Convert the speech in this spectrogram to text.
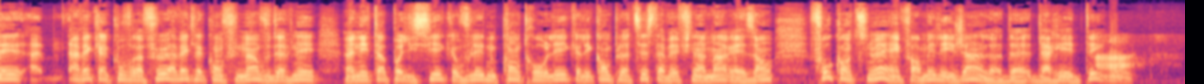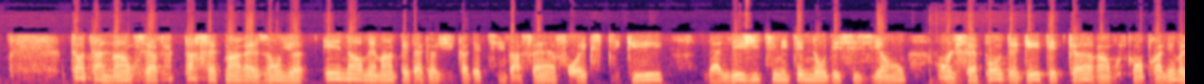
euh, avec un couvre-feu, avec le confinement, vous devenez un État policier que vous voulez nous contrôler, que les complotistes avaient finalement raison. Faut continuer à informer les gens là, de, de la réalité. Ah. Totalement. Vous avez parfaitement raison. Il y a énormément de pédagogie collective à faire. Il faut expliquer la légitimité de nos décisions. On le fait pas de gaieté de cœur, hein, vous le comprenez, M.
